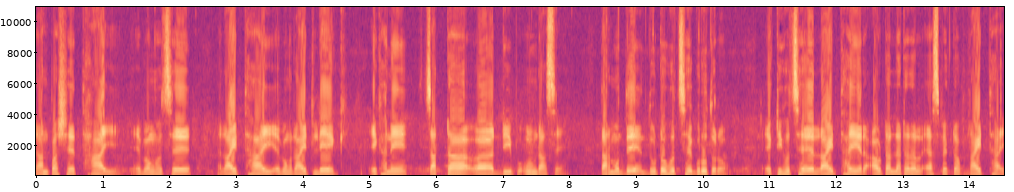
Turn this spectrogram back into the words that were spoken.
ডান পাশে থাই এবং হচ্ছে রাইট থাই এবং রাইট লেগ এখানে চারটা ডিপ উন্ড আছে। তার মধ্যে দুটো হচ্ছে গুরুতর। একটি হচ্ছে রাইট থাইয়ের outer lateral aspect of right thigh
